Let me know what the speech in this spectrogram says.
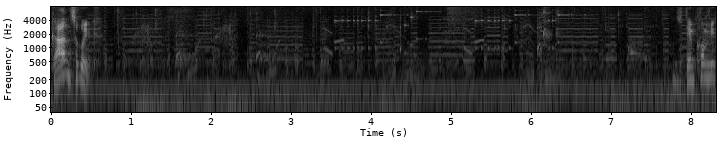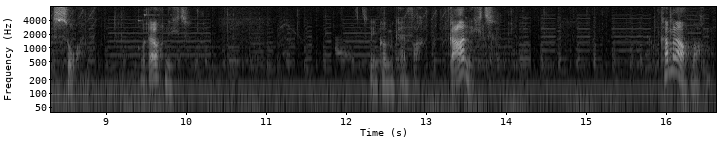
Ganz ruhig. Und zu dem ich so. Oder auch nicht. Zu dem ich einfach gar nicht. Kann man auch machen.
